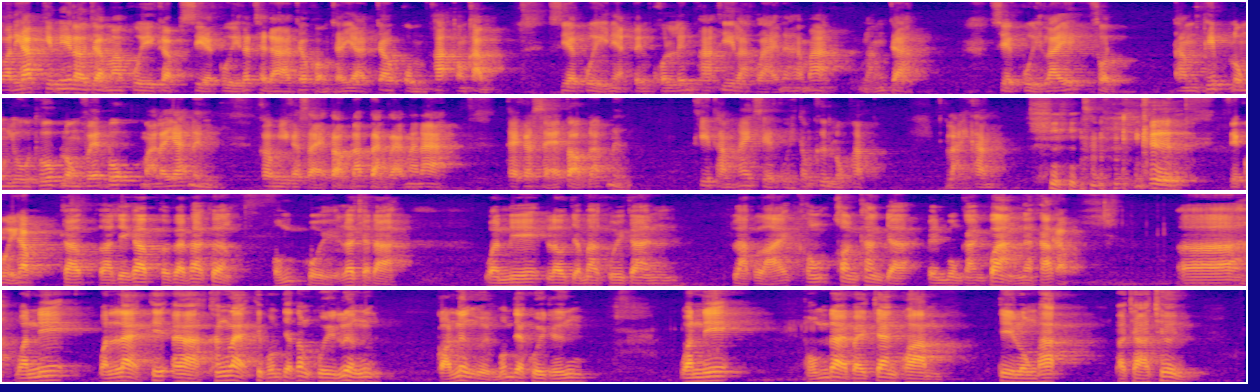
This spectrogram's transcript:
สวัสดีครับ คลิปนี้เราจะมาคุยกับเสียกุยรัชดาเจ้าของฉายาเจ้ากรมพระทองคำเสียกุยเนี่ยเป็นคนเล่นพระที่หลากหลายนะฮะมากหลังจากเสียกุยไลฟ์สดทำคลิปลง YouTube ลง Facebook มาระยะหนึ่ง ก็มีกระแสตอบรับต่างๆนานาแต่กระแสตอบรับหนึ่ง ที่ทำให้เสียกุยต้องขึ้นลงพักหลายครั้ง คือเสียกุยครับ ครับสวัสดีครับแฟนๆภาคเครื่อง ผมกุยรัชดา วันนี้เราจะมาคุยกันหลากหลายค่อนค่อนข้างจะเป็นวงการกว้างนะครับครับเอ่อวันนี้วันแรกที่เอ่อครั้งแรกที่ผมจะต้องคุยเรื่องก่อนเรื่องอื่น ผมจะคุยถึง วันนี้ผมได้ไปแจ้งความที่โรงพักประชาชื่น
